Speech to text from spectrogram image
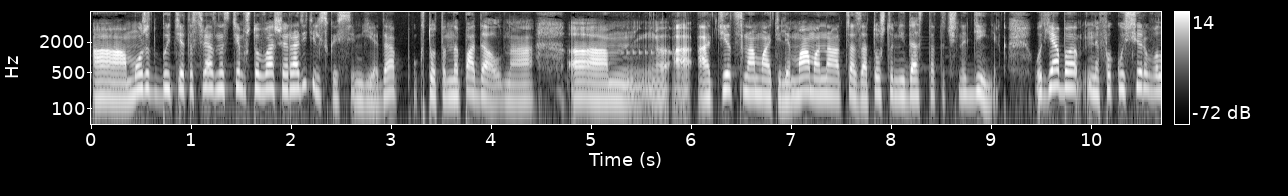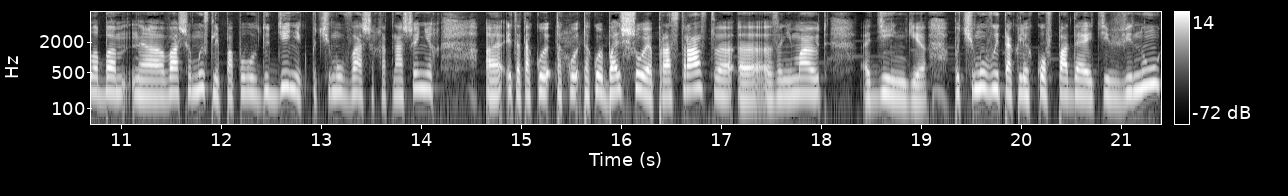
А, может быть, это связано с тем, что в вашей родительской семье да, кто-то нападал на а, а, отец на мать или мама на отца за то, что недостаточно денег. Вот я бы фокусировала бы э, ваши мысли по поводу денег, почему в ваших отношениях э, это такое, такое, такое большое пространство э, занимают деньги, почему вы так легко впадаете в вину,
